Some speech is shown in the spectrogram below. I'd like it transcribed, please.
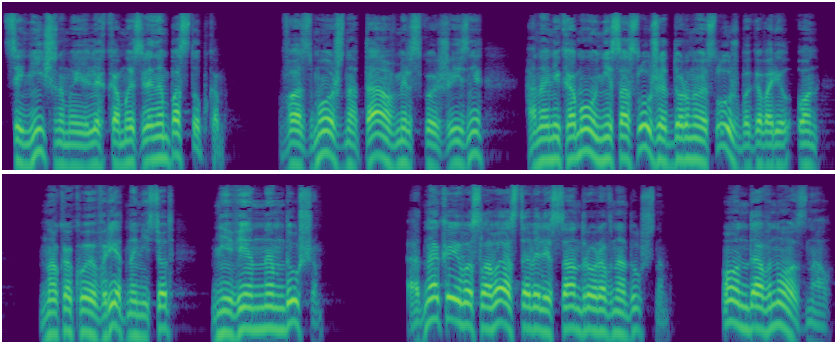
циничным и легкомысленным поступком. Возможно, там, в мирской жизни, она никому не сослужит дурной службы, — говорил он, — но какой вред нанесет невинным душам. Однако его слова оставили Сандру равнодушным. Он давно знал.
